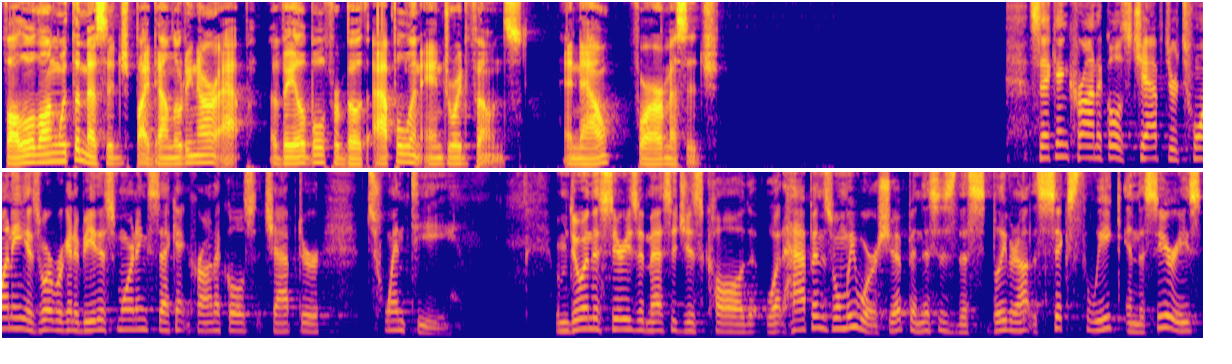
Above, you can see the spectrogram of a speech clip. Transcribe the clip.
Follow along with the message by downloading our app, available for both Apple and Android phones. And now for our message. Second Chronicles chapter 20 is where we're going to be this morning. Second Chronicles chapter 20. I'm doing this series of messages called What Happens When We Worship, and this is this, believe it or not, the sixth week in the series.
